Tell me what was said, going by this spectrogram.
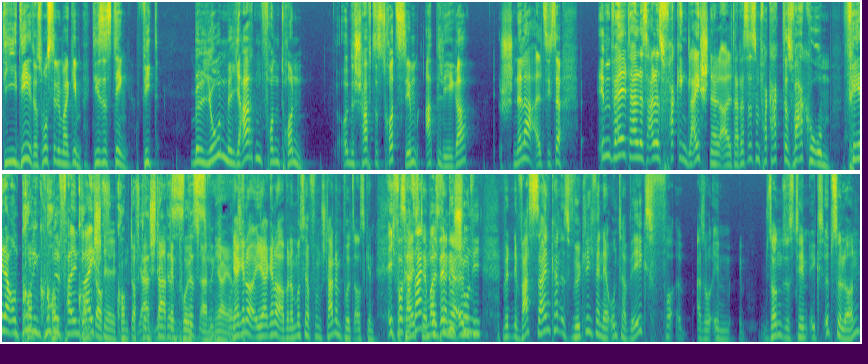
die Idee, das musst du dir mal geben. Dieses Ding wiegt Millionen, Milliarden von Tonnen und es schafft es trotzdem, Ableger schneller als sich selbst. Im Weltall ist alles fucking gleich schnell, Alter. Das ist ein verkacktes Vakuum. Feder und Bowlingkugel fallen gleich auf, schnell. Kommt auf Ja, den nee, das Startimpuls das ist an. Ja, ja. Ja, genau, ja, genau, aber da muss ja vom Startimpuls ausgehen. Ich wollte Das gerade sagen, weil wenn du ja schon- irgendwie- wenn, was sein kann, ist wirklich, wenn der unterwegs, also im, im Sonnensystem XY,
